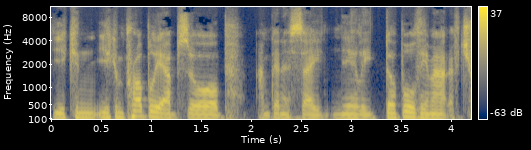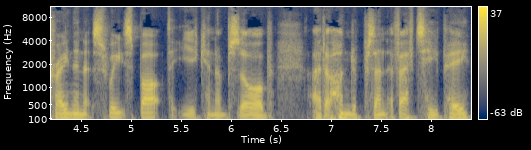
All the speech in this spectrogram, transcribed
You can you can probably absorb, I'm going to say nearly double the amount of training at sweet spot that you can absorb at 100% of FTP.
